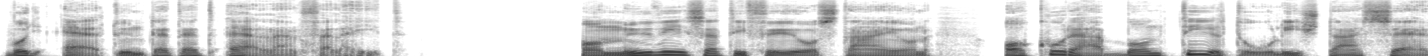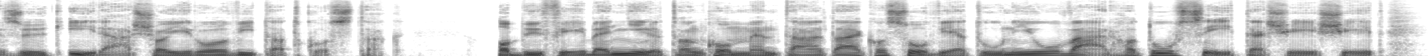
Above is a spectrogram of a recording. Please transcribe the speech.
vagy eltüntetett ellenfeleit. A művészeti főosztályon a korábban tiltólistás szerzők írásairól vitatkoztak. A büfében nyíltan kommentálták a Szovjetunió várható szétesését,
